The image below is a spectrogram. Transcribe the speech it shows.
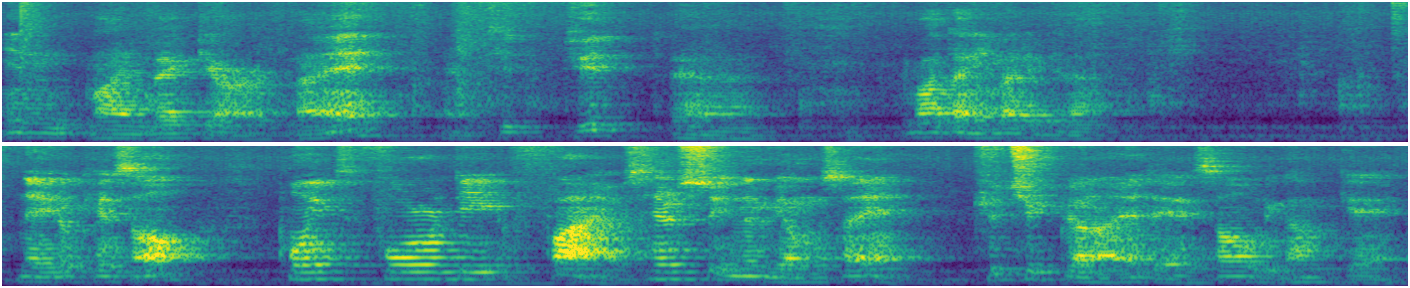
in my backyard. 나의 뒷, 뒷 어, 마당이 말입니다. 네 이렇게 해서 point 45 셀 수 있는 명사의 규칙 변화에 대해서 우리가 함께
